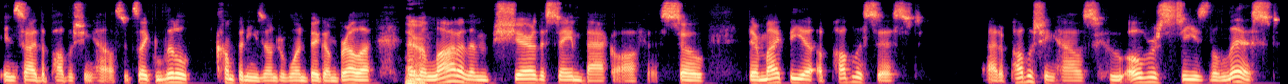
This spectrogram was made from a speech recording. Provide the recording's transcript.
inside the publishing house. It's like little companies under one big umbrella, and yeah. a lot of them share the same back office. So there might be a, a publicist at a publishing house who oversees the list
